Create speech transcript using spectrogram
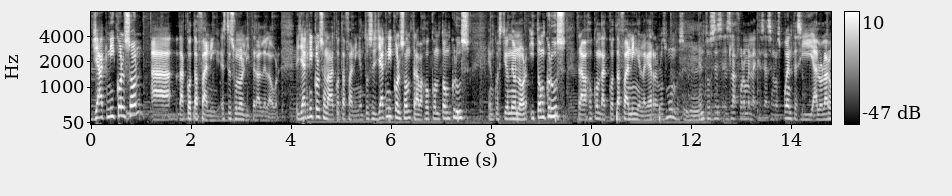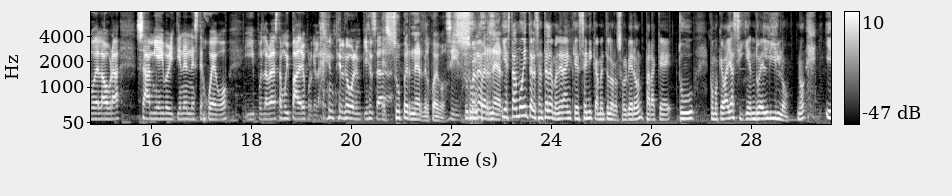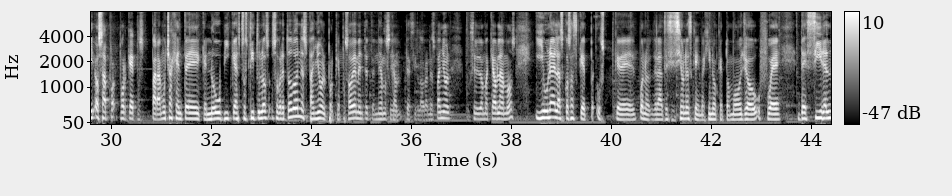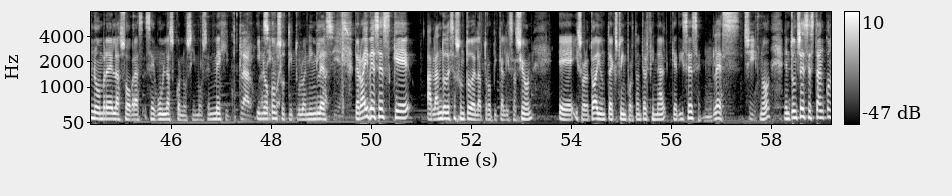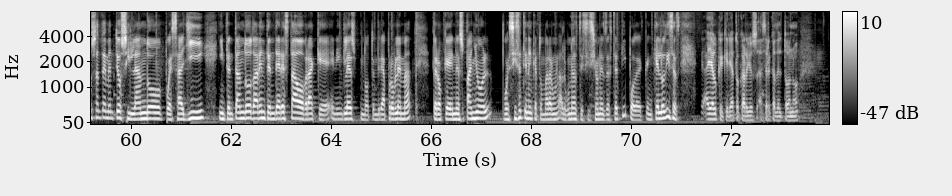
Jack Nicholson a Dakota Fanning. Este es uno literal de la obra. Jack Nicholson a Dakota Fanning. Entonces, Jack Nicholson trabajó con Tom Cruise en Cuestión de Honor y Tom Cruise trabajó con Dakota Fanning en La Guerra de los Mundos. Entonces, es la forma en la que se hacen los puentes. Y a lo largo de la obra, Sam y Avery tienen este juego y pues la verdad está muy padre porque la gente luego le empieza... Es súper nerd el juego. Sí, súper nerd. Y está muy interesante la manera en que escénicamente lo resolvieron para que tú como que vayas siguiendo el hilo, ¿no? Y, o sea, por- porque pues, para mucha gente que no ubica estos títulos, sobre todo en español, porque pues obviamente tenemos que hab- decirlo ahora en español, porque es el idioma que hablamos, y una de las cosas que, bueno, de las decisiones que imagino que tomó Joe fue decir el nombre de las obras según las conocimos en México, Claro. y no con fue. su título en inglés. Así es. Pero hay veces que, hablando de ese asunto de la tropicalización, eh, y sobre todo hay un texto importante al final que dices en inglés, Sí. ¿no? Entonces están constantemente oscilando pues allí, intentando dar a entender esta obra que en inglés no tendría problema, pero que en español pues sí se tienen que tomar algunas decisiones de este tipo, de en qué lo dices. Hay algo que quería tocar yo acerca del tono.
